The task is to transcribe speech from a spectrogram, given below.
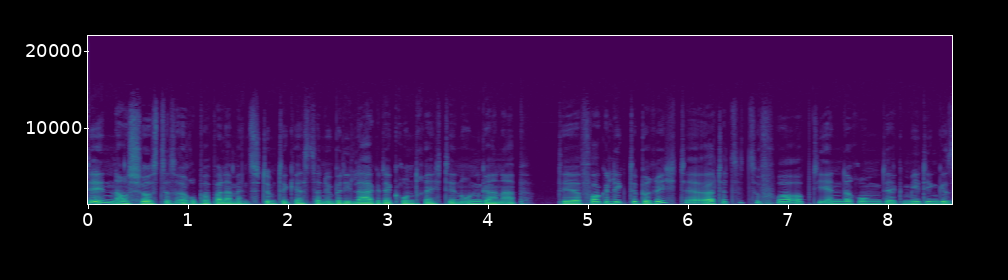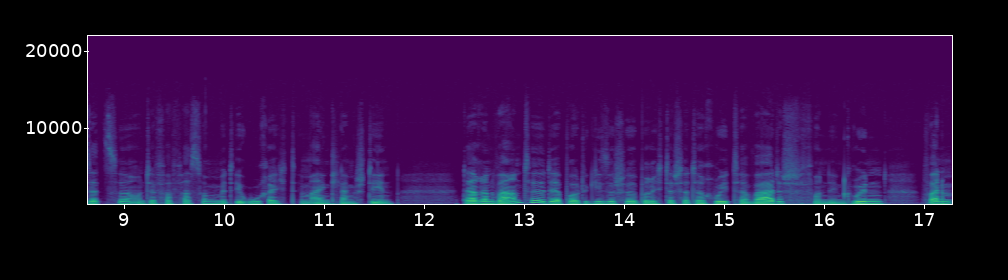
Der Innenausschuss des Europaparlaments stimmte gestern über die Lage der Grundrechte in Ungarn ab. Der vorgelegte Bericht erörterte zuvor, ob die Änderungen der Mediengesetze und der Verfassung mit EU-Recht im Einklang stehen. Darin warnte der portugiesische Berichterstatter Rui Tavares von den Grünen vor einem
